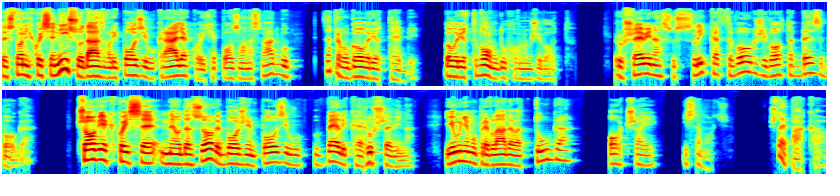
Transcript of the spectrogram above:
to jest onih koji se nisu odazvali pozivu kralja koji ih je pozvao na svadbu, zapravo govori o tebi, govori o tvom duhovnom životu. Ruševina su slika tvog života bez Boga. Čovjek koji se ne odazove Božjem pozivu, velika je ruševina i u njemu prevladava tuga, očaj i samoća. Što je pakao?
